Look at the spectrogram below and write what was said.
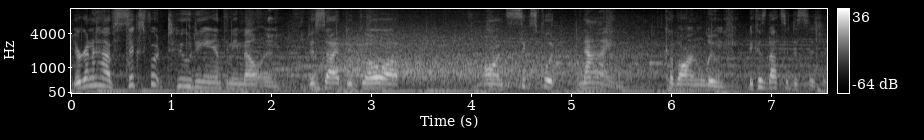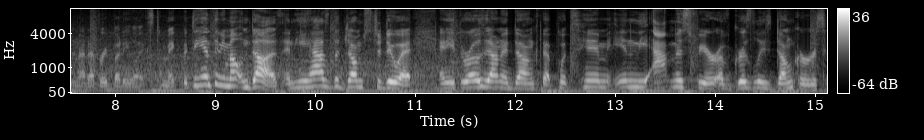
You're going to have six foot two De'Anthony Melton decide to go up on six foot nine Kevon Looney because that's a decision that everybody likes to make. But De'Anthony Melton does, and he has the jumps to do it, and he throws down a dunk that puts him in the atmosphere of Grizzlies dunkers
